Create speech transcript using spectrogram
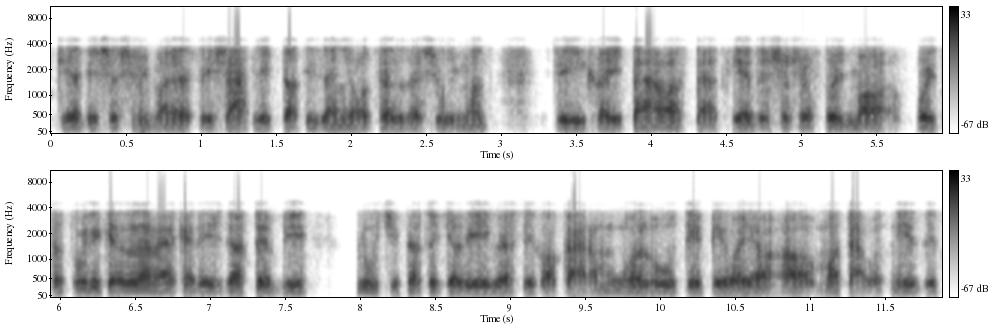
kérdéses, hogy ma ez, és átlépte a 18 ezeres úgymond fizikai támaszt, tehát kérdéses az, hogy ma folytatódik ez az emelkedés, de a többi blue chipet, hogyha végigveszik, akár a MOL, OTP vagy a, a Matávot nézzük,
